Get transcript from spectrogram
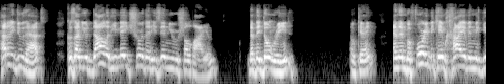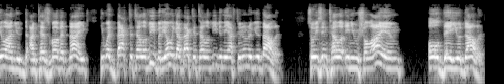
How did he do that? because on Yudalit he made sure that he's in Yerushalayim, that they don't read. Okay, and then before he became chayiv in Megillah on, Yud, on Tezvav at night, he went back to Tel Aviv, but he only got back to Tel Aviv in the afternoon of Yudalit. So he's in Tel in Yerushalayim all day Yudalit.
